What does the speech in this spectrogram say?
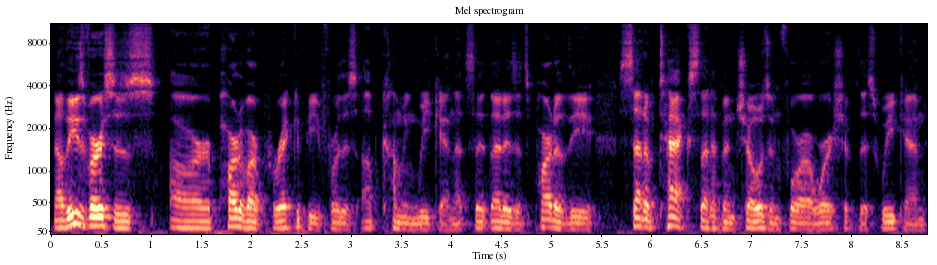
Now, these verses are part of our pericope for this upcoming weekend. That's that is, it's part of the set of texts that have been chosen for our worship this weekend.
